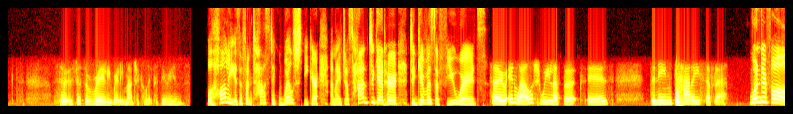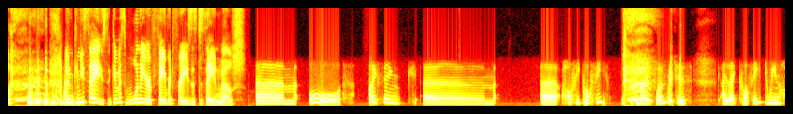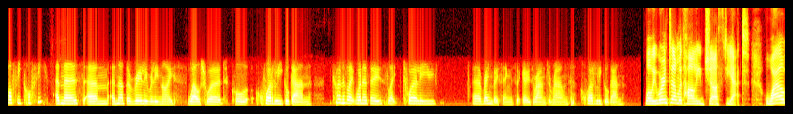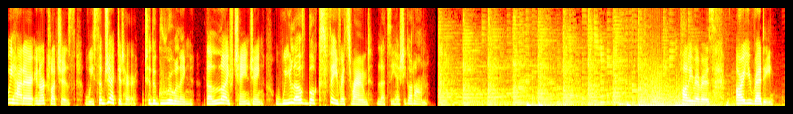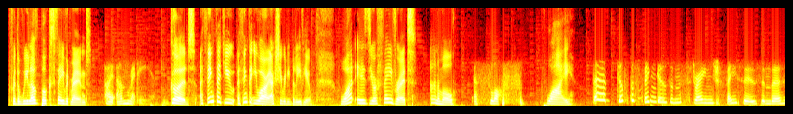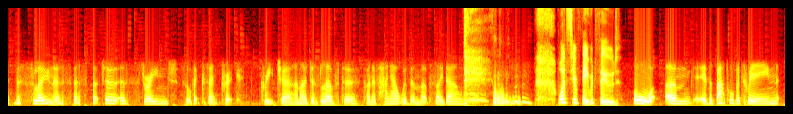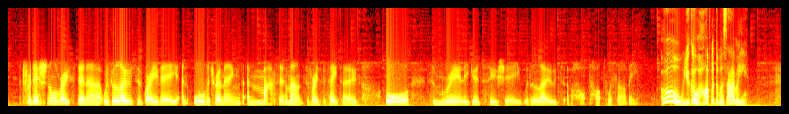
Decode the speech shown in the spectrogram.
So it was just a really, really magical experience. Well, Holly is a fantastic Welsh speaker, and I just had to get her to give us a few words. So in Welsh, we love books is Dyn ni'n caru llyfrau. Wonderful. and can you say, give us one of your favourite phrases to say in Welsh? Um, or I think um, uh, hoffi coffee This is a nice one, which is I like coffee. Dwi'n Hoffy coffee. And there's um, another really, really nice Welsh word called chwyrli gwgan, kind of like one of those like twirly uh, rainbow things that goes round and round. Chwyrli gwgan. Well, we weren't done with Holly just yet. While we had her in our clutches, we subjected her to the grueling, the life changing, We Love Books favourites round. Let's see how she got on. Holly Rivers, are you ready for the We Love Books favourite round? I am ready. Good. I think that you I think that you are. I actually really believe you. What is your favourite animal? A sloth. Why? They're just the fingers and the strange faces and the, the slowness. They're such a, a strange, sort of eccentric creature, and I just love to kind of hang out with them upside down. What's your favourite food? Oh, um, it's a battle between traditional roast dinner with loads of gravy and all the trimmings and massive amounts of roast potatoes, or some really good sushi with loads of hot, hot wasabi. Oh, you go hot with the wasabi.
